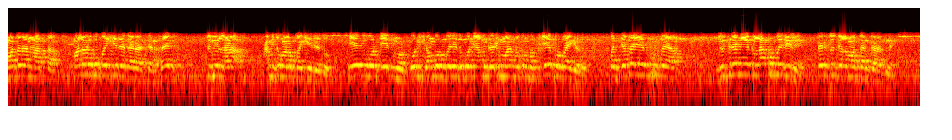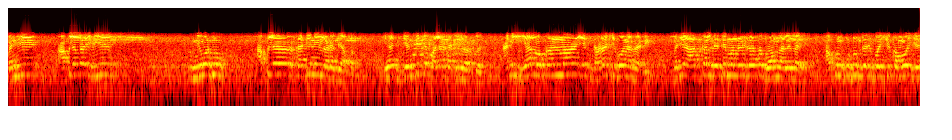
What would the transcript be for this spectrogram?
मतदान मागतात मला लोक पैसे देतात रस्त्यानं साहेब तुम्ही लढा. आम्ही तुम्हाला पैसे देतो. एक वोट एक नोट. कोणी शंभर रुपये देतो कोणी आम्ही गरीब माणसं फक्त एक रुपया घेतो. पण त्याचा एक रुपया दुसऱ्याने एक लाख रुपये दिले तरी तो त्याला मतदान करत नाही. म्हणजे आपल्याला ही निवडणूक आपल्यासाठी नाही लढत आहे आपण. या जनतेच्या भल्यासाठी लढतोय. आणि या लोकांना एक धडा शिकवण्यासाठी म्हणजे आजकाल नेते मंडळीचा असा भ्रम झालेला आहे. आपण कुठून तरी पैसे कमवायचे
